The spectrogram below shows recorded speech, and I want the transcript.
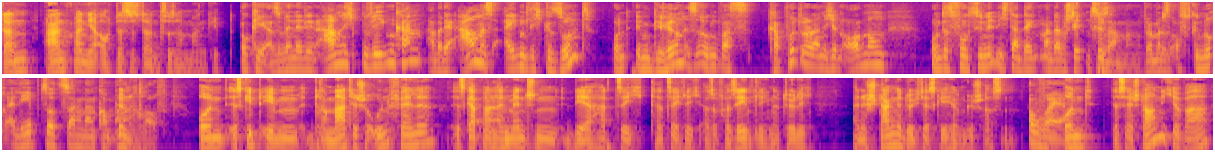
dann ahnt man ja auch, dass es da einen Zusammenhang gibt. Okay, also wenn er den Arm nicht bewegen kann, aber der Arm ist eigentlich gesund und im Gehirn ist irgendwas kaputt oder nicht in Ordnung und es funktioniert nicht, dann denkt man, da besteht ein Zusammenhang. Und wenn man das oft genug erlebt, sozusagen, dann kommt man genau. drauf. Und es gibt eben dramatische Unfälle. Es gab mal mhm. einen Menschen, der hat sich tatsächlich, also versehentlich natürlich, eine Stange durch das Gehirn geschossen. Oh, ja. Und das Erstaunliche war,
